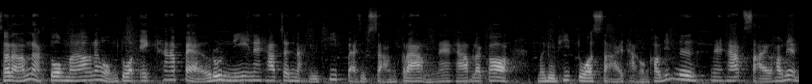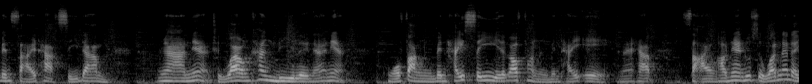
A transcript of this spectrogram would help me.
สำหรับน้ำหนักตัวเมาส์นะผมตัว X58 รุ่นนี้นะครับจะหนักอยู่ที่ 83 กรัมนะครับแล้วก็มาดูที่ตัวสายถักของเขานิดนึงนะครับสายของเขาเนี่ยเป็นสายถักสีดำงานเนี่ยถือว่าค่อนข้างดีเลยนะเนี่ย หัวฝั่งหนึ่งเป็น Type C แล้วก็ฝั่งหนึ่งเป็น Type A นะครับสายของเขาเนี่ยรู้สึกว่าน่าจะ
